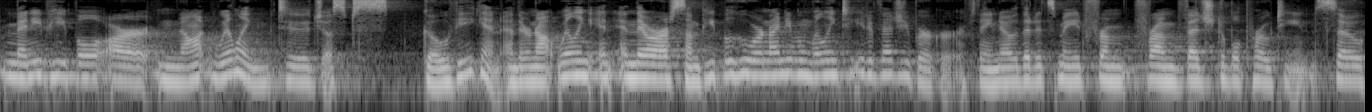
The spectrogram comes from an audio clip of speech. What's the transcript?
many people are not willing to just go vegan and they're not willing and, and, there are some people who are not even willing to eat a veggie burger if they know that it's made from from vegetable protein so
